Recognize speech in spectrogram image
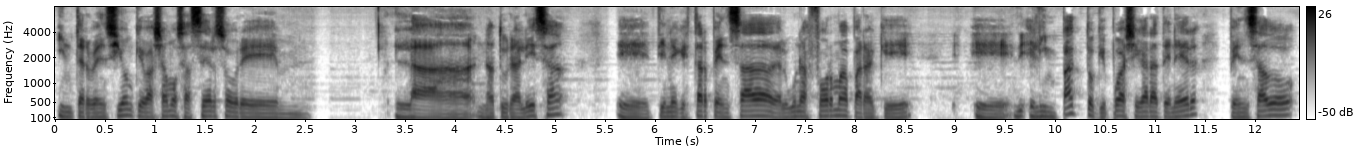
intervención que vayamos a hacer sobre mm, la naturaleza eh, tiene que estar pensada de alguna forma para que eh, el impacto que pueda llegar a tener pensado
